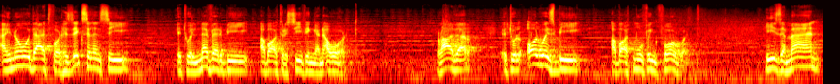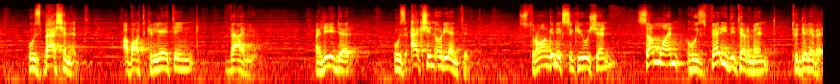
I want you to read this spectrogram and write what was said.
I know that for His Excellency, it will never be about receiving an award. Rather, it will always be about moving forward. He is a man who's passionate about creating value, a leader who's action oriented, strong in execution, someone who's very determined to deliver.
